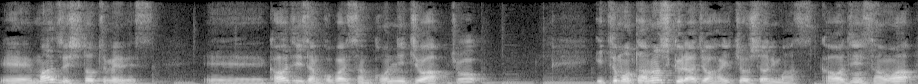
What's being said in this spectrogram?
えーまず一つ目です、えー川尻さん小林さんこんにちは。こんにちは。いつも楽しくラジオ拝聴しております。川尻さんは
